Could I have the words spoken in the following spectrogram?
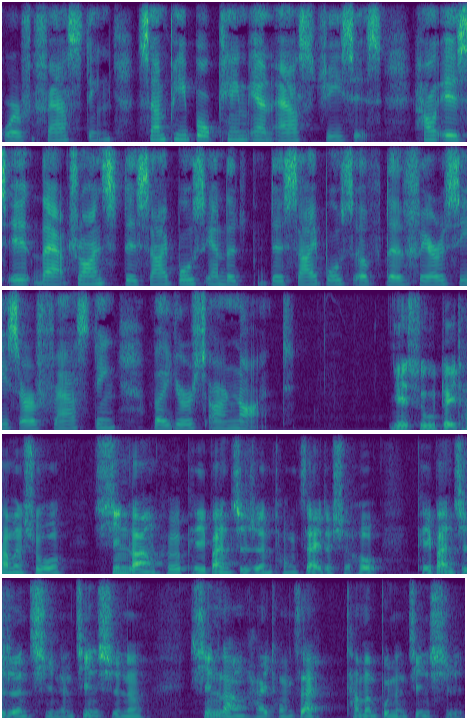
were fasting. Some people came and asked Jesus, How is it that John's disciples and the disciples of the Pharisees are fasting, but yours are not? 耶稣对他们说：“新郎和陪伴之人同在的时候，陪伴之人岂能进食呢？新郎还同在，他们不能进食。”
